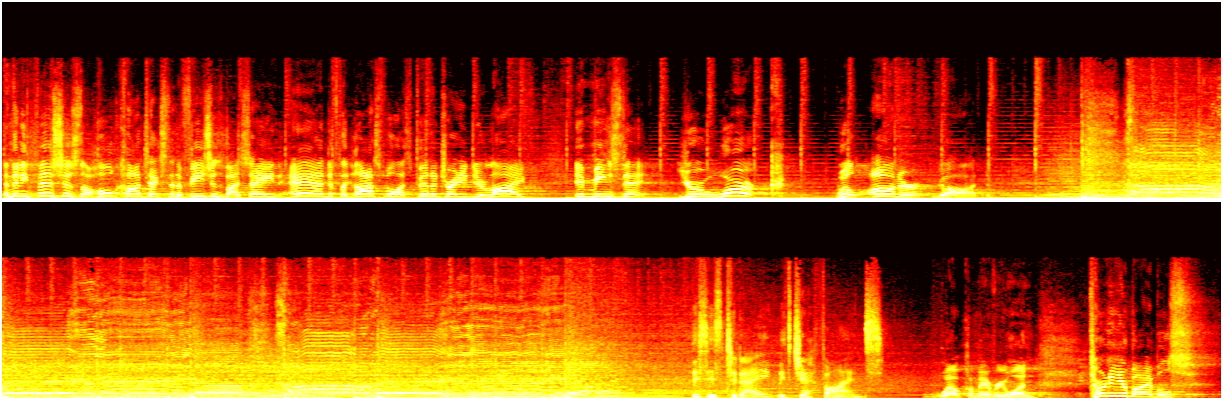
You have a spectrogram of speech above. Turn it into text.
And then he finishes the whole context in Ephesians by saying, and if the gospel has penetrated your life, it means that your work will honor God. This is Today with Jeff Vines. Welcome, everyone. Turn in your Bibles,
